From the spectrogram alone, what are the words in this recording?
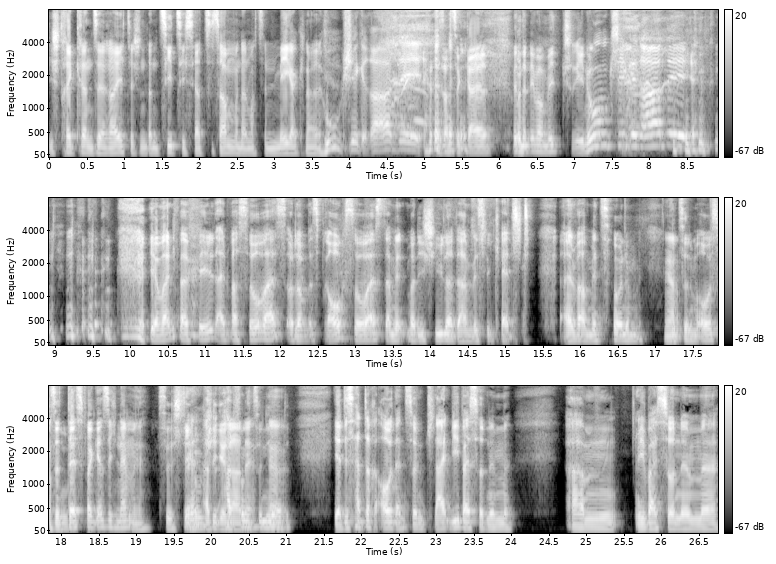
die Streckgrenze erreicht ist und dann zieht sich ja zusammen und dann macht es einen Megaknall. Hugsche gerade! Das ist auch so geil. Wird dann immer mitgeschrien. Hugsche gerade! ja, manchmal fehlt einfach sowas oder es braucht sowas, damit man die Schüler da ein bisschen catcht. Einfach mit so einem, ja. mit so einem Ausruf. Also das vergesse ich nicht mehr. Das ist der hat, hat funktioniert. Ja. ja. das hat doch auch dann so ein klein, wie bei so einem, ähm, wie bei so einem, äh,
